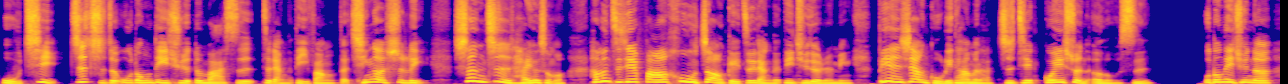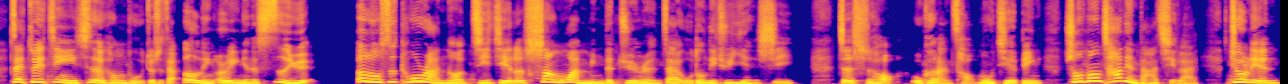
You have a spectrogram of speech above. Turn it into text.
武器支持着乌东地区的顿巴斯这两个地方的亲俄势力，甚至还有什么，他们直接发护照给这两个地区的人民，变相鼓励他们啊，直接归顺俄罗斯。乌东地区呢，在最近一次的冲突，就是在二零二一年的四月，俄罗斯突然哈集结了上万名的军人在乌东地区演习。这时候，乌克兰草木皆兵，双方差点打起来，就连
